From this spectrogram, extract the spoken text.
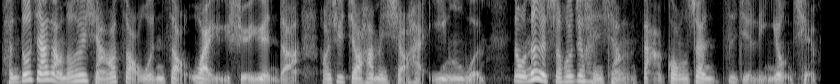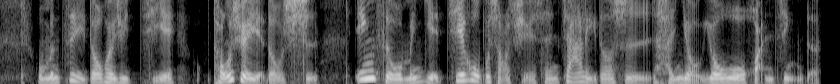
很多家长都会想要找文藻外语学院的啊，然后去教他们小孩英文。那我那个时候就很想打工赚自己的零用钱，我们自己都会去接，同学也都是。因此，我们也接过不少学生，家里都是很有优渥环境的，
